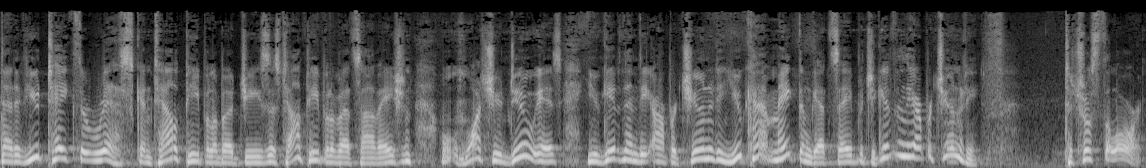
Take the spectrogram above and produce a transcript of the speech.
that if you take the risk and tell people about Jesus, tell people about salvation, what you do is you give them the opportunity. You can't make them get saved, but you give them the opportunity to trust the Lord.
